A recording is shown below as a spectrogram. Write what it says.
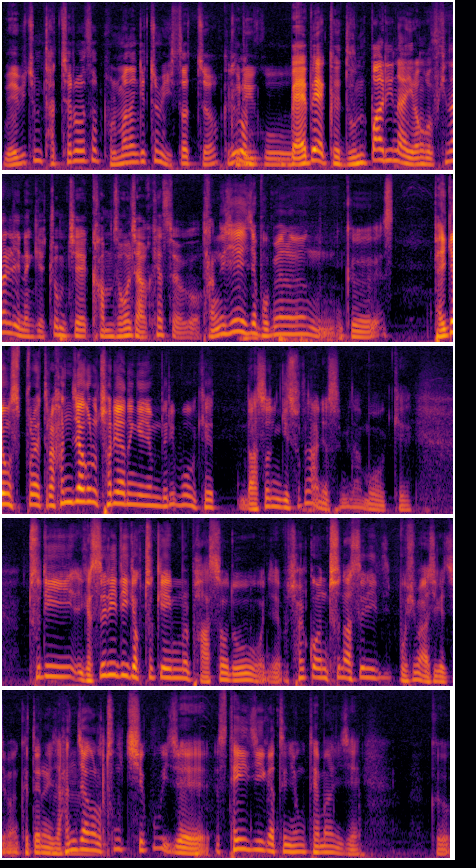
맵이 좀 다채로워서 볼만한 게 좀 있었죠. 그리고, 그리고, 맵에 그 눈발이나 이런 거 휘날리는 게 좀 제 감성을 자극했어요. 그거. 당시에 이제 보면은 그 스- 배경 sprite를 한 장으로 처리하는 개념들이 뭐 이렇게 낯선 기술은 아니었습니다. 뭐 이렇게 2D 이렇게 3D 격투 게임을 봤어도 이제 뭐 철권 2나 3D 보시면 아시겠지만 그때는 이제 한 장으로 퉁치고 이제 스테이지 같은 형태만 이제 그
